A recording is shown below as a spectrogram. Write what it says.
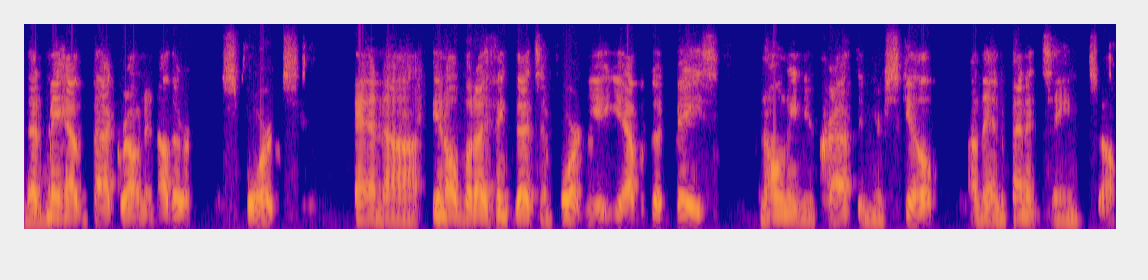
that may have background in other sports, and uh, you know, but I think that's important. You you have a good base and honing your craft and your skill on the independent scene, so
